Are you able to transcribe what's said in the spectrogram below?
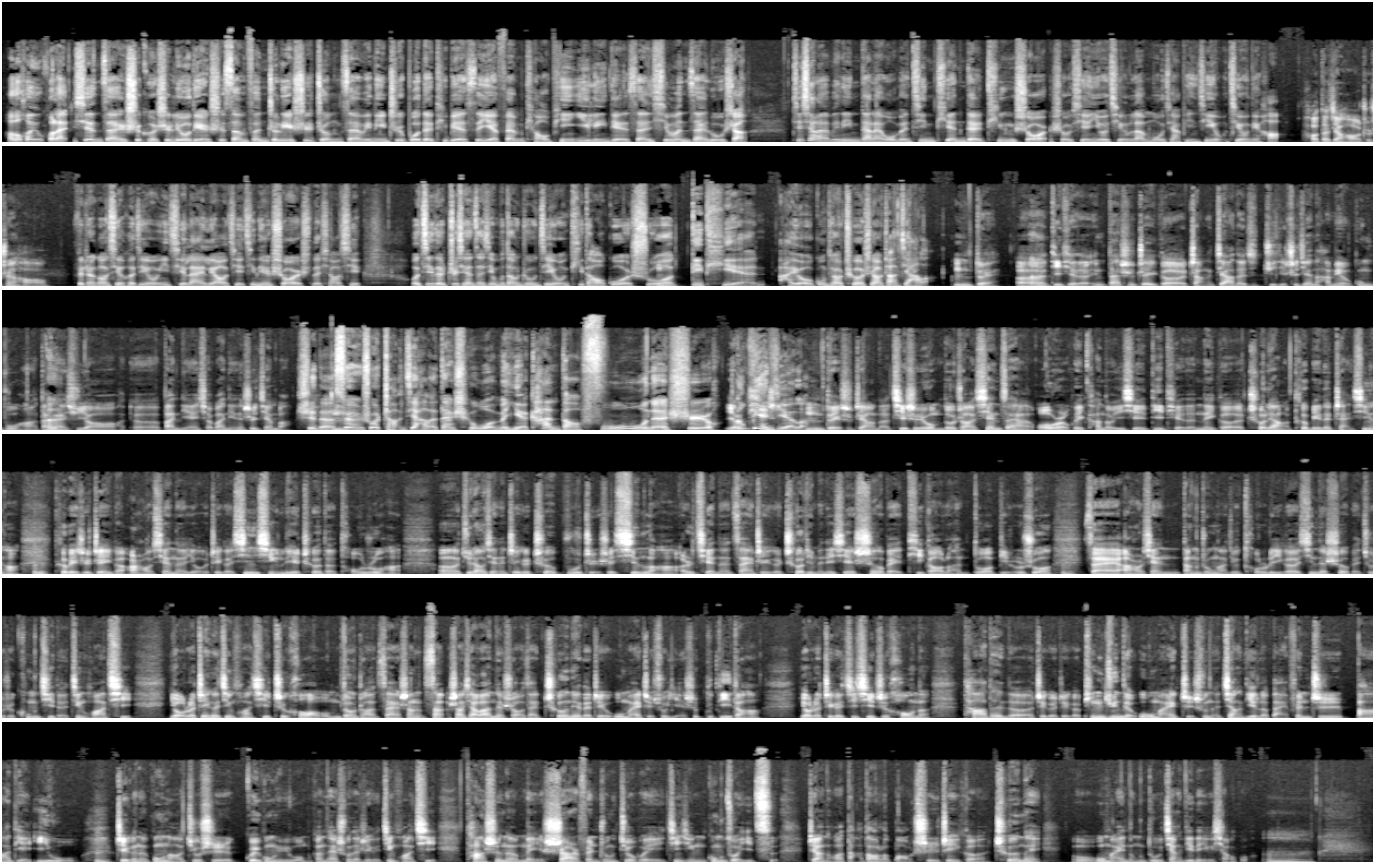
好了，欢迎回来。现在时刻是六点十三分，这里是正在为您直播的 TBS EFM 调频一零点三。新闻在路上，接下来为您带来我们今天的听首尔。首先有请栏目嘉宾金勇，金勇你好。好，大家好，主持人好。非常高兴和金勇一起来了解今天首尔市的消息。我记得之前在节目当中，金勇提到过，说地铁还有公交车是要涨价了。嗯，对。呃，地铁的，但是这个涨价的具体时间呢还没有公布哈，大概需要呃半年小半年的时间吧。是的，虽然说涨价了，但是我们也看到服务呢是更便捷了。嗯，对，是这样的。其实我们都知道，现在啊偶尔会看到一些地铁的那个车辆特别的崭新哈，嗯，特别是这个二号线呢有这个新型列车的投入哈。呃，据了解呢，这个车不只是新了哈，而且呢在这个车里面的一些设备提高了很多，比如说在二号线当中啊就投入。一个新的设备就是空气的净化器。有了这个净化器之后，我们都知道在上上上下班的时候，在车内的这个雾霾指数也是不低的哈。有了这个机器之后呢，它的的这个这个平均的雾霾指数呢降低了百分之八点一五。嗯，这个呢功劳就是归功于我们刚才说的这个净化器。它是呢每十二分钟就会进行工作一次，这样的话达到了保持这个车内哦雾霾浓度降低的一个效果。嗯。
